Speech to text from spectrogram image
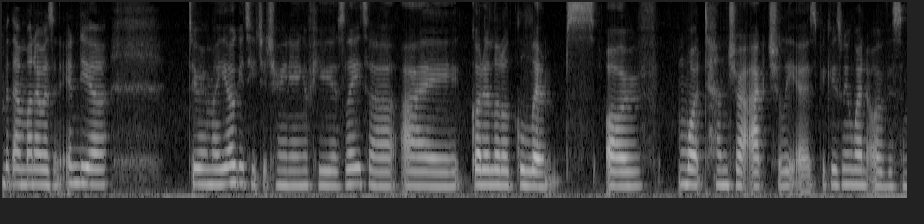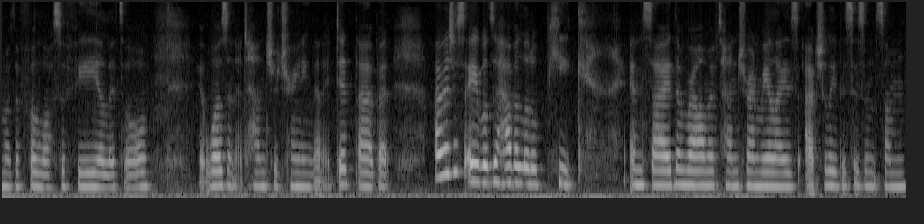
But then when I was in India doing my yoga teacher training a few years later, I got a little glimpse of what Tantra actually is because we went over some of the philosophy a little. It wasn't a Tantra training that I did that, but I was just able to have a little peek inside the realm of Tantra and realize actually this isn't some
